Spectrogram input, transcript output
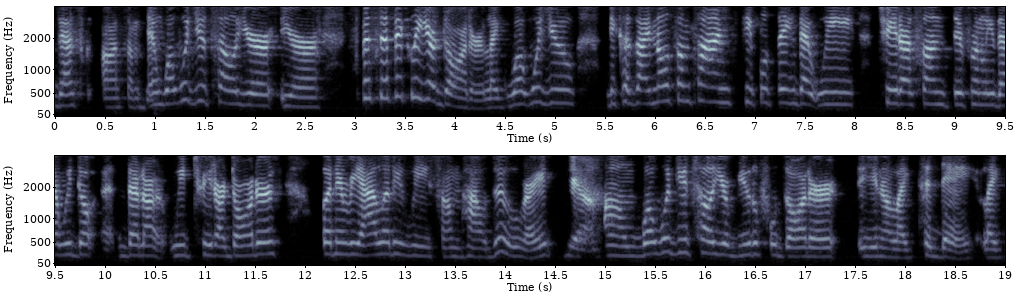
That's awesome. And what would you tell your your specifically your daughter? Like what would you because I know sometimes people think that we treat our sons differently that we don't that are we treat our daughters, but in reality we somehow do, right? Yeah. Um what would you tell your beautiful daughter, you know, like today? Like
